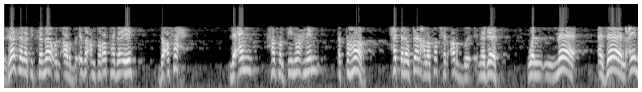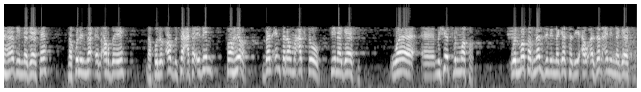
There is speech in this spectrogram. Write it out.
غسلت السماء الأرض إذا أمطرتها ده إيه؟ ده أصح لأن حصل فيه نوع من الطهار حتى لو كان على سطح الأرض نجاسة والماء أزال عين هذه النجاسة نقول الماء الأرض إيه؟ نقول الأرض ساعة إذن طاهرة. بل أنت لو معك ثوب في نجاسة ومشيت في المطر والمطر نزل النجاسة دي أو أزال عين النجاسة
